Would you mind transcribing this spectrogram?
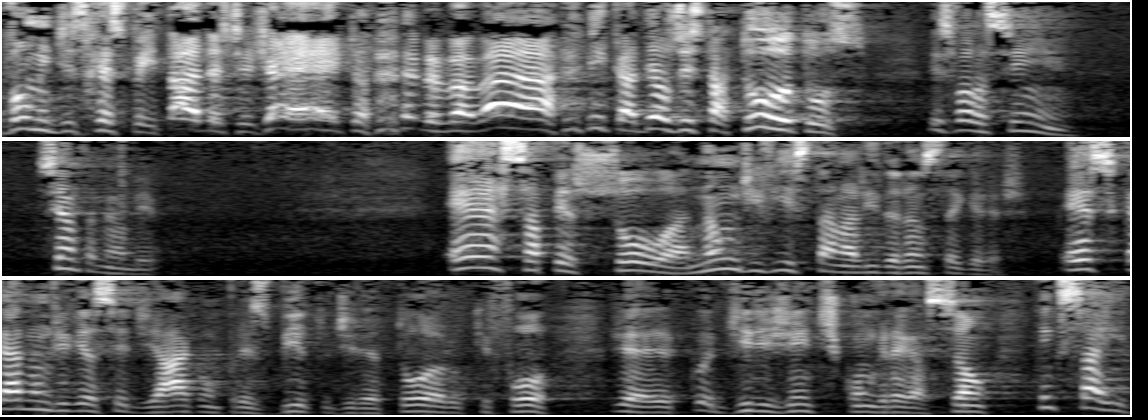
Vão me desrespeitar desse jeito? E cadê os estatutos? E você fala assim: Senta, meu amigo. Essa pessoa não devia estar na liderança da igreja. Esse cara não devia ser diácono, presbítero, diretor, o que for, é, dirigente de congregação. Tem que sair.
